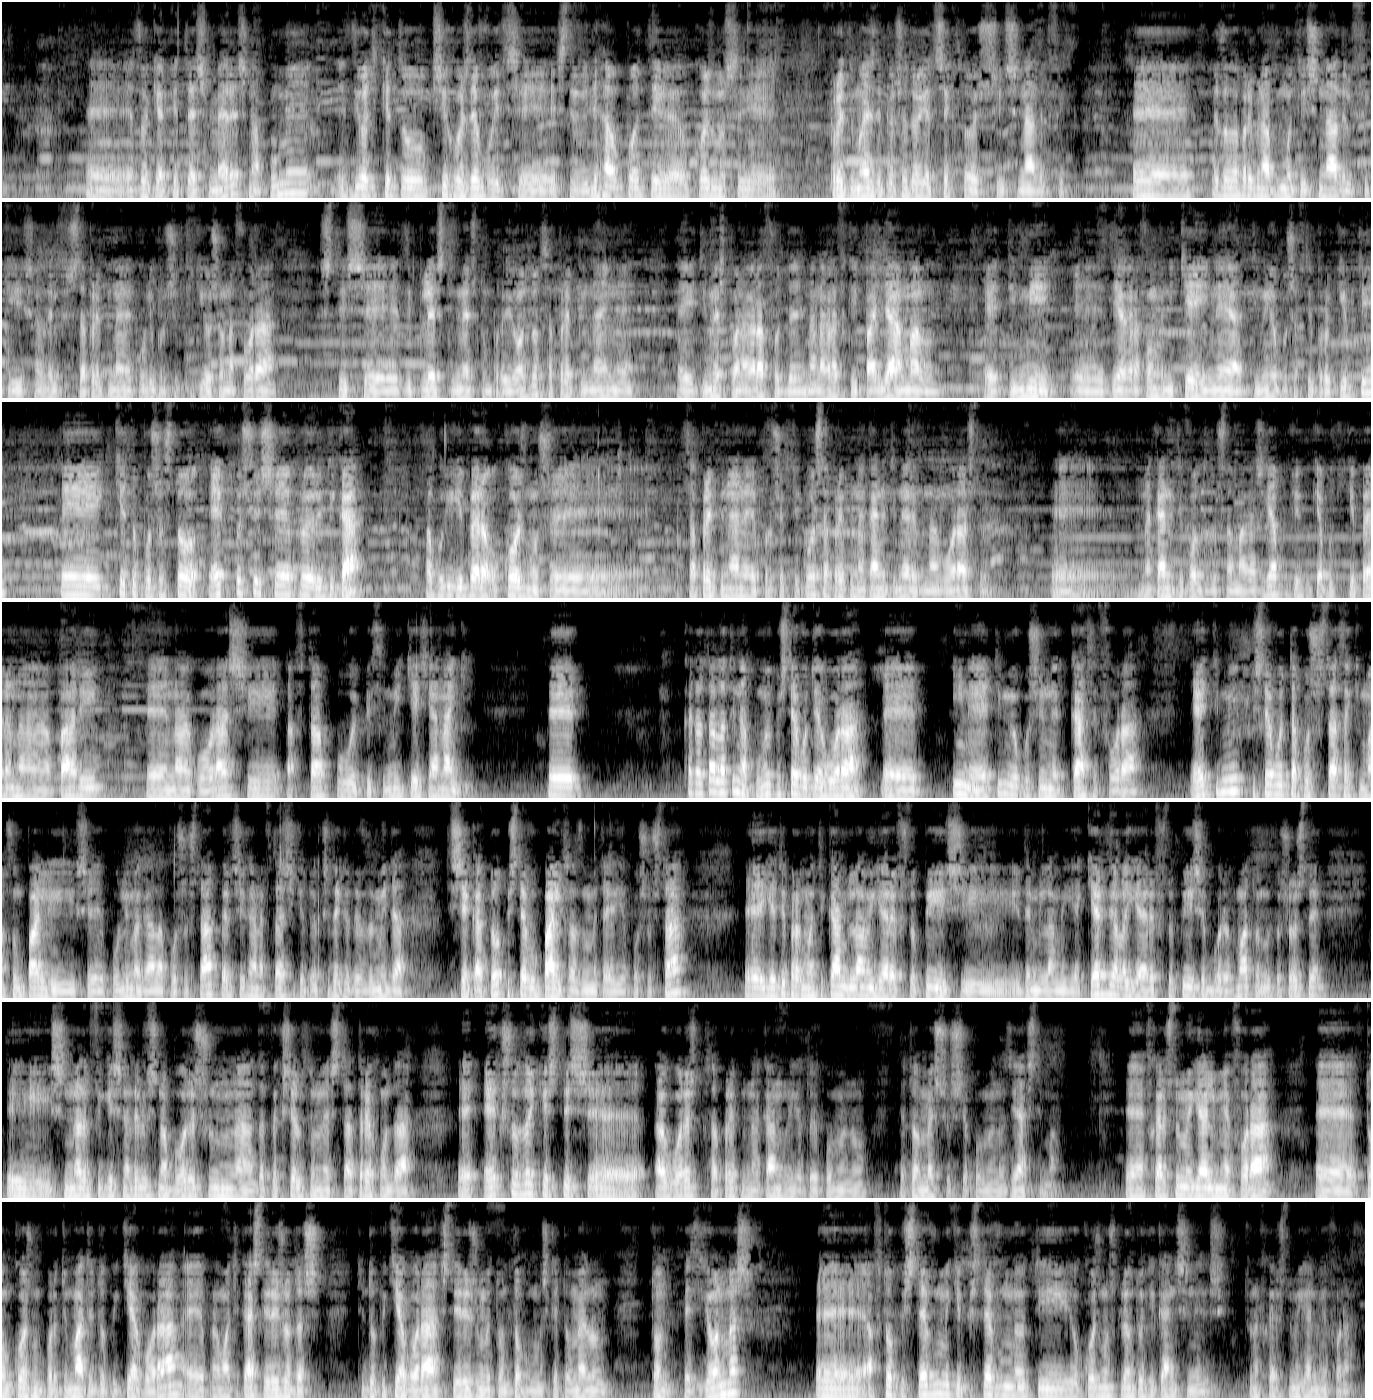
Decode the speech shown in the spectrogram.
ε, εδώ και αρκετές μέρες να πούμε, διότι και το ψύχος δεν βοήθησε στη δουλειά, οπότε ο κόσμος ε, προετοιμάζεται περισσότερο για τις εκτόσεις, οι συνάδελφοι. Ε, εδώ θα πρέπει να πούμε ότι οι συνάδελφοι και οι συναδέλφοι θα πρέπει να είναι πολύ προσεκτικοί όσον αφορά στις ε, διπλές τιμές των προϊόντων. Θα πρέπει να είναι ε, οι τιμές που αναγράφονται, να αναγράφεται η παλιά μάλλον ε, τιμή ε, διαγραφόμενη και η νέα τιμή όπως αυτή προκύπτει ε, και το ποσοστό έκπτωσης προαιρετικά. Από εκεί και πέρα ο κόσμος θα πρέπει να είναι προσεκτικός, θα πρέπει να κάνει την έρευνα αγοράς του, να κάνει τη βόλτα του στα μαγαζιά και από εκεί και πέρα να πάρει να αγοράσει αυτά που επιθυμεί και έχει ανάγκη. Ε, κατά τα άλλα τι να πούμε, πιστεύω ότι η αγορά είναι έτοιμη όπως είναι κάθε φορά έτοιμοι. Πιστεύω ότι τα ποσοστά θα κοιμαθούν πάλι σε πολύ μεγάλα ποσοστά. Πέρσι είχαν φτάσει και το 60 και το 70%. Πιστεύω πάλι θα δούμε τα ίδια ποσοστά. Ε, γιατί πραγματικά μιλάμε για ρευστοποίηση, δεν μιλάμε για κέρδη, αλλά για ρευστοποίηση εμπορευμάτων, ούτως ώστε οι συνάδελφοι και οι συναδέλφοι να μπορέσουν να ανταπεξέλθουν στα τρέχοντα ε, έξοδα και στις ε, αγορές που θα πρέπει να κάνουν για το, επόμενο, για το αμέσως επόμενο διάστημα. Ε, ευχαριστούμε για άλλη μια φορά ε, τον κόσμο που προτιμά την τοπική αγορά. Ε, πραγματικά στηρίζοντας την τοπική αγορά στηρίζουμε τον τόπο μας και το μέλλον των παιδιών μας. Ε, αυτό πιστεύουμε και πιστεύουμε ότι ο κόσμος πλέον το έχει κάνει συνείδηση. Τον ευχαριστούμε για άλλη μια φορά.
